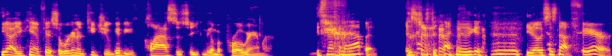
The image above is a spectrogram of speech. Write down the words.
Yeah, you can't fish, so we're going to teach you, give you classes so you can become a programmer." It's not going to happen. It's just, you know, it's just not fair.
